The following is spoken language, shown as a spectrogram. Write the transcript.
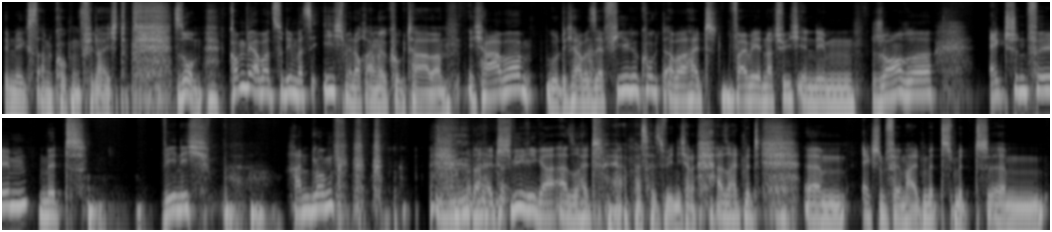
demnächst angucken, vielleicht. So, kommen wir aber zu dem, was ich mir noch angeguckt habe. Ich habe, gut, ich habe sehr viel geguckt, aber halt, weil wir natürlich in dem Genre Actionfilm mit wenig Handlung oder halt schwieriger, also halt, ja, was heißt wenig, also halt mit ähm, Actionfilm halt mit, mit ähm,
